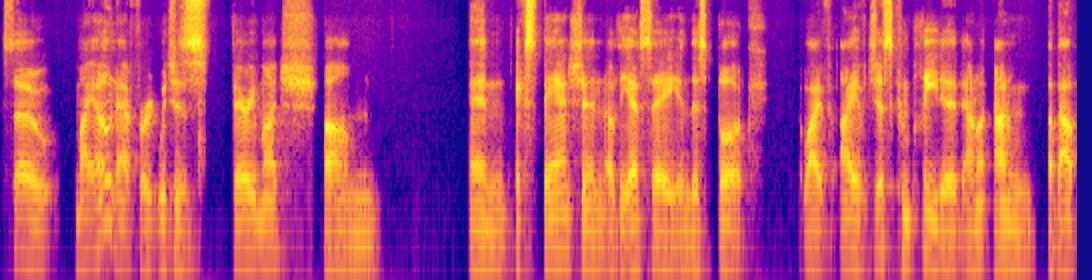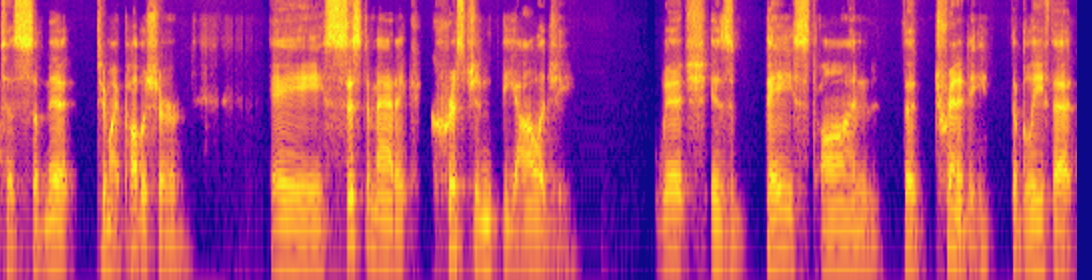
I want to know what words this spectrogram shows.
So my own effort, which is very much um, an expansion of the essay in this book. I've, I have just completed, I'm, I'm about to submit to my publisher a systematic Christian theology, which is based on the Trinity, the belief that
